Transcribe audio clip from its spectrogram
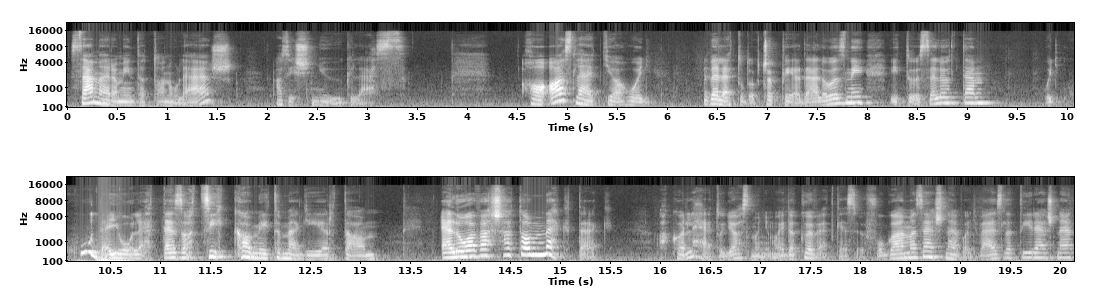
számára, mint a tanulás, az is nyűg lesz. Ha azt látja, hogy vele tudok csak példálozni, itt ősz előttem, hogy hú, de jó lett ez a cikk, amit megírtam. Elolvashatom nektek? Akkor lehet, hogy azt mondja majd a következő fogalmazásnál, vagy vázlatírásnál,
